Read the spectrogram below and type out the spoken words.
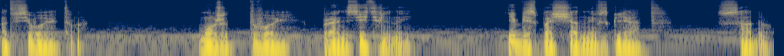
от всего этого может твой пронзительный и беспощадный взгляд саду.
